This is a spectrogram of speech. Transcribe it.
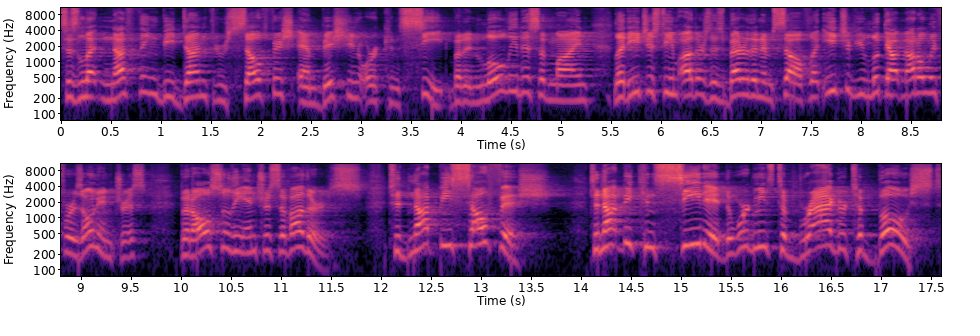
says, Let nothing be done through selfish ambition or conceit, but in lowliness of mind, let each esteem others as better than himself. Let each of you look out not only for his own interests, but also the interests of others. To not be selfish, to not be conceited. The word means to brag or to boast,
